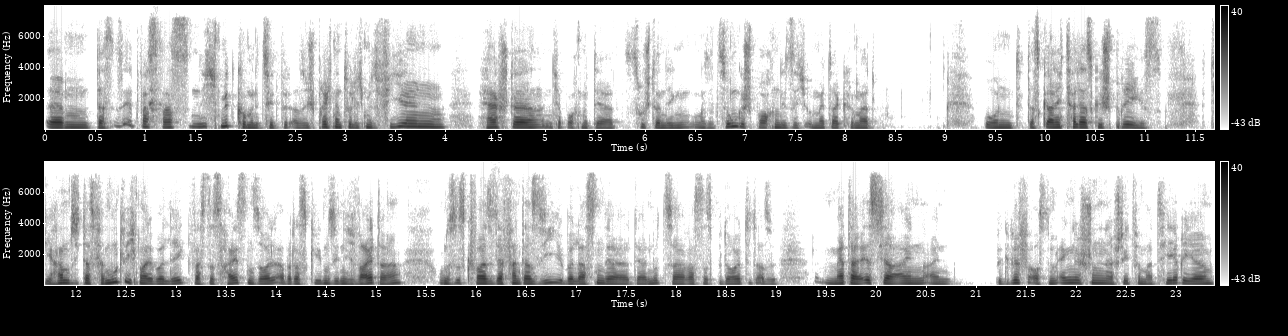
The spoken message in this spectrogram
Ähm, das ist etwas, was nicht mitkommuniziert wird. Also ich spreche natürlich mit vielen Herstellern. Ich habe auch mit der zuständigen Organisation gesprochen, die sich um Meta kümmert. Und das gar nicht Teil des Gesprächs. Die haben sich das vermutlich mal überlegt, was das heißen soll, aber das geben sie nicht weiter. Und es ist quasi der Fantasie überlassen der, der Nutzer, was das bedeutet. Also Matter ist ja ein, ein Begriff aus dem Englischen, der steht für Materie.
